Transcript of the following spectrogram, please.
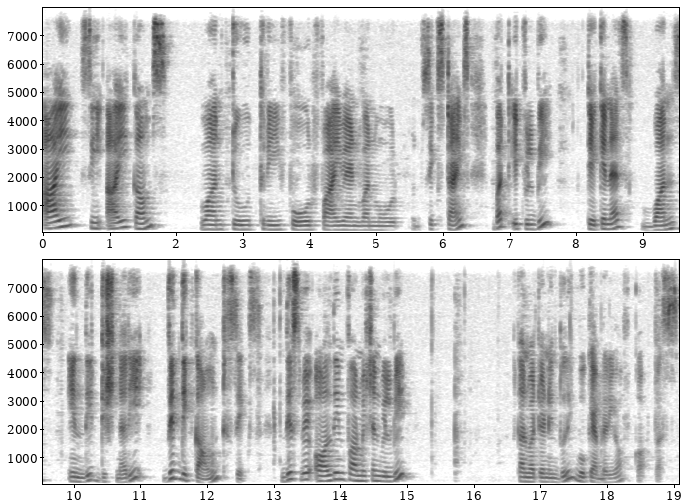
i see i comes 1, 2, 3, 4, 5 and one more 6 times but it will be taken as once in the dictionary with the count 6. This way all the information will be converted into the vocabulary of corpus.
